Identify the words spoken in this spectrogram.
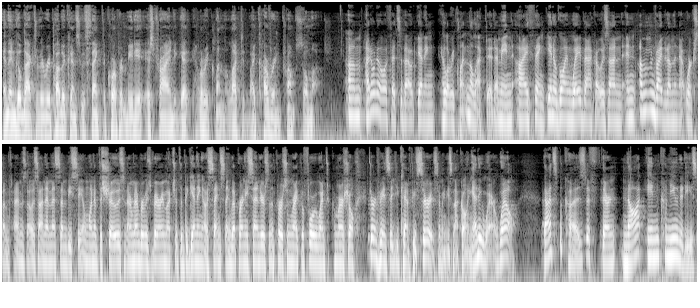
And then go back to the Republicans who think the corporate media is trying to get Hillary Clinton elected by covering Trump so much? Um, I don't know if it's about getting Hillary Clinton elected. I mean, I think, you know, going way back, I was on, and I'm invited on the network sometimes. I was on MSNBC on one of the shows, and I remember it was very much at the beginning. I was saying something about Bernie Sanders, and the person right before we went to commercial turned to me and said, You can't be serious. I mean, he's not going anywhere. Well, that's because if they're not in communities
